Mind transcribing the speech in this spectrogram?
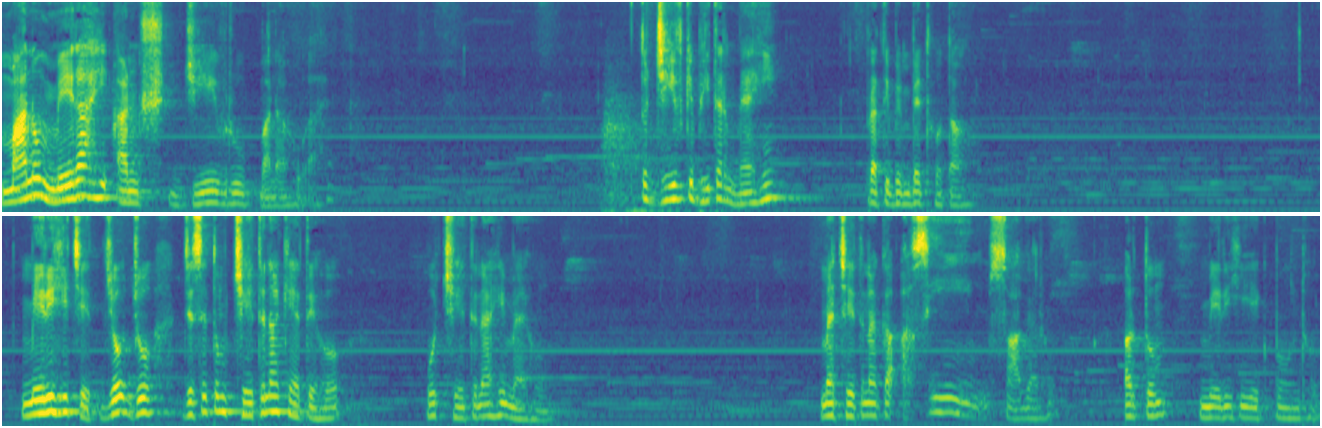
मानो मेरा ही अंश जीव रूप बना हुआ है। तो जीव के भीतर मैं ही प्रतिबिंबित होता हूँ। मेरी ही चेत, जो जो, जिसे तुम चेतना कहते हो, वो चेतना ही मैं हूँ। मैं चेतना का असीम सागर हूँ, और तुम मेरी ही एक बूंद हो।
